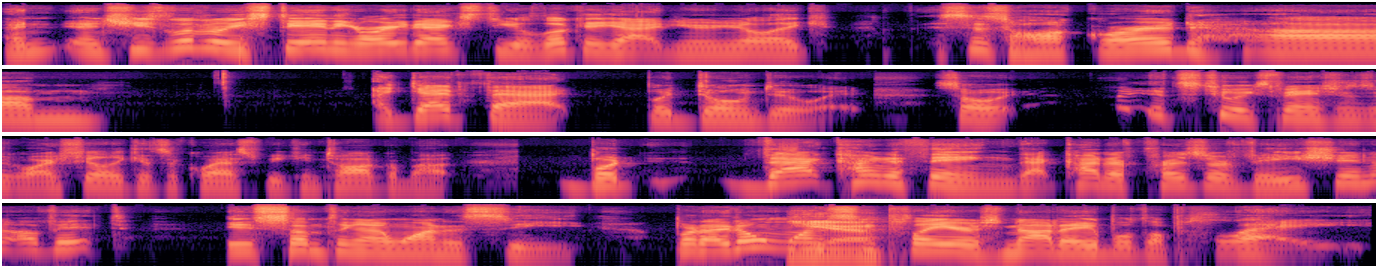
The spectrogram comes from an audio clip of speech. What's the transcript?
And and she's literally standing right next to you looking at you, and you're like, This is awkward. Um I get that, but don't do it. So it's two expansions ago. I feel like it's a quest we can talk about. But that kind of thing, that kind of preservation of it is something I want to see. But I don't want yeah. to see players not able to play.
